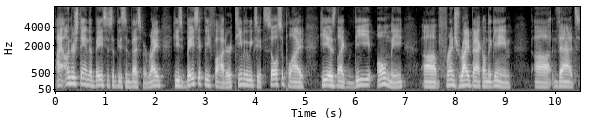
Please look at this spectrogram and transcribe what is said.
I understand the basis of this investment, right? He's basically fodder. Team of the week gets so supplied. He is like the only uh, French right back on the game uh, that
